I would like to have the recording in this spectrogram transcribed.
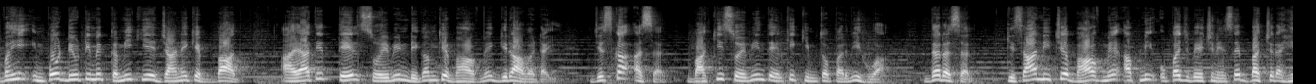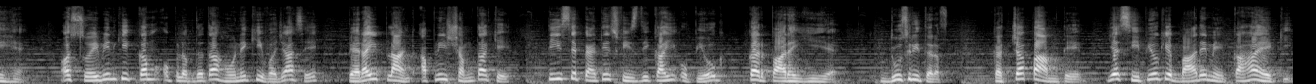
वहीं इंपोर्ट ड्यूटी में कमी किए जाने के बाद आयातित तेल सोयाबीन निगम के भाव में गिरावट आई, जिसका असर बाकी सोयाबीन तेल की कीमतों पर भी हुआ। दरअसल, किसान नीचे भाव में अपनी उपज बेचने से बच रहे हैं। और सोयाबीन की कम उपलब्धता होने की वजह से पेराई प्लांट अपनी क्षमता के 30 से 35 फ़ीसदी का ही उपयोग कर पा रही है। दूसरी तरफ़, कच्चा पाम तेल या सीपीओ के बारे में कहा है कि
